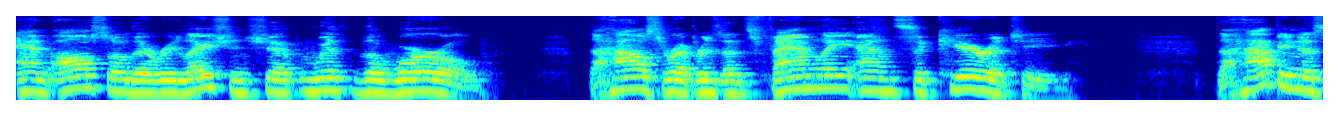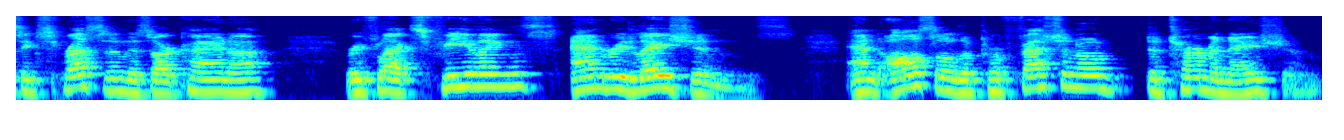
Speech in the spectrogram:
and also their relationship with the world. The house represents family and security. The happiness expressed in this arcana reflects feelings and relations, and also the professional determination.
